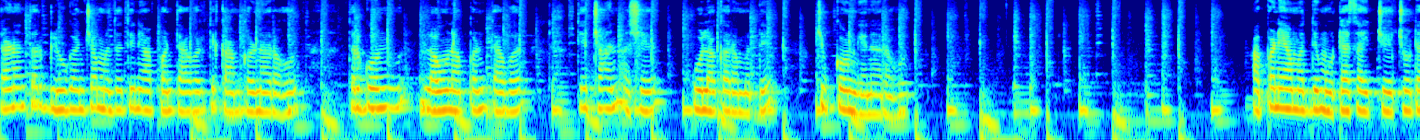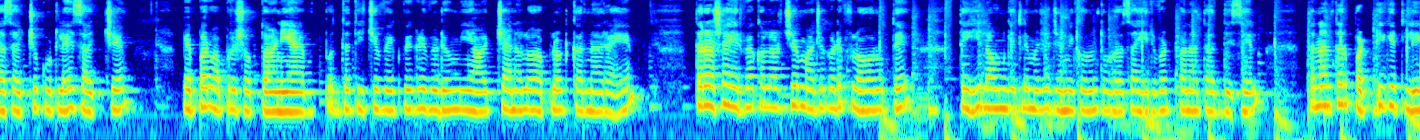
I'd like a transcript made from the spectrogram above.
त्यानंतर ग्लूगनच्या मदतीने आपण त्यावर ते काम करणार आहोत. तर गोंद लावून आपण त्यावर ते छान असे गोलाकारामध्ये चिपकवून घेणार आहोत. आपण यामध्ये मोठ्या साईजचे छोट्या साईजचे कुठल्याही साईजचे पेपर वापरू शकतो आणि या पद्धतीचे वेगवेगळे व्हिडिओ मी या चॅनलवर अपलोड करणार आहे. तर अशा हिरव्या कलरचे माझ्याकडे फ्लॉवर होते तेही लावून घेतले म्हणजे जेणेकरून थोडासा हिरवटपणा त्यात दिसेल. त्यानंतर पट्टी घेतली.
